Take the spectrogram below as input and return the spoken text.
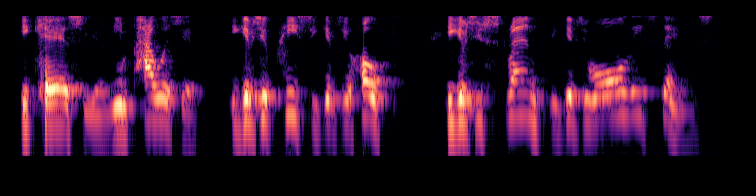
He cares for you. He empowers you. He gives you peace. He gives you hope. He gives you strength. He gives you all these things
